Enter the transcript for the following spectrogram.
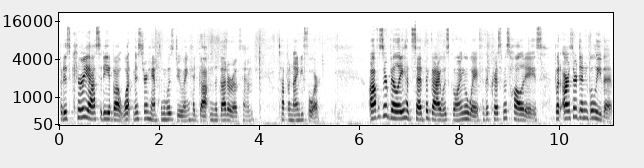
but his curiosity about what Mr. Hampton was doing had gotten the better of him. Top of 94. Officer Billy had said the guy was going away for the Christmas holidays, but Arthur didn't believe it.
